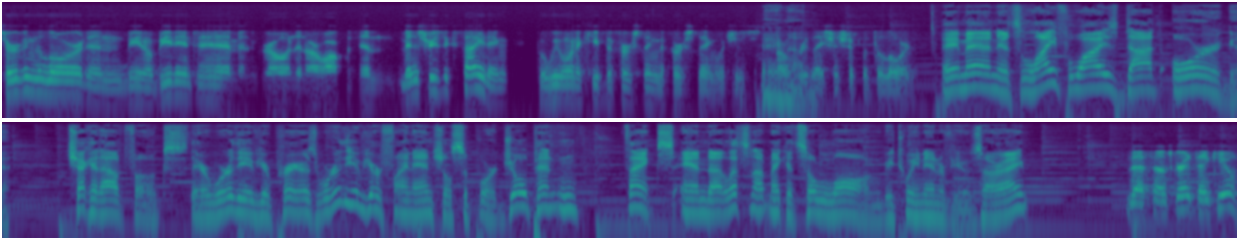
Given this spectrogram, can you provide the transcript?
serving the Lord and being obedient to Him and growing in our walk with Him. Ministry is exciting, but we want to keep the first thing the first thing, which is Amen. our relationship with the Lord. Amen. It's lifewise.org. Check it out, folks. They're worthy of your prayers, worthy of your financial support. Joel Penton, thanks. And uh, let's not make it so long between interviews, all right? That sounds great. Thank you. All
